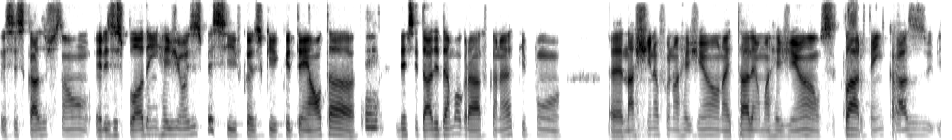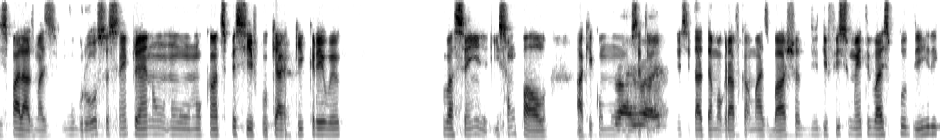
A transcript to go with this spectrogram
esses casos são, eles explodem em regiões específicas que, que têm alta Sim. densidade demográfica, né? Tipo, é, na China foi uma região, na Itália é uma região, claro, tem casos espalhados, mas o grosso sempre é num, num, num canto específico, que aqui, creio eu, vai ser em, em São Paulo. Aqui, como right, você right. tem uma densidade demográfica mais baixa, dificilmente vai explodir de,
